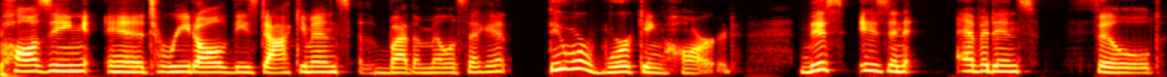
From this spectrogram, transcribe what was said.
pausing uh, to read all of these documents by the millisecond. They were working hard. This is an evidence filled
